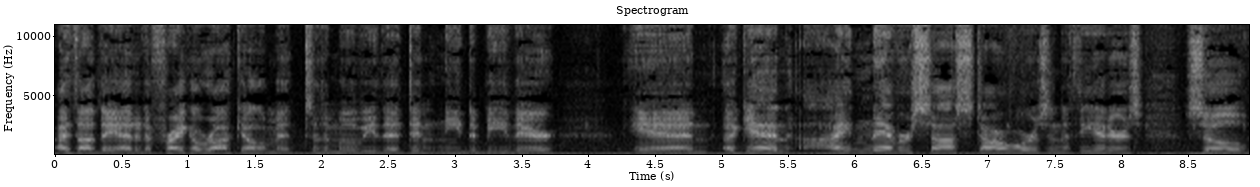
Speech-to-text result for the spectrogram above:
I thought they added a Fraggle Rock element to the movie that didn't need to be there. And again, I never saw Star Wars in the theaters, so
